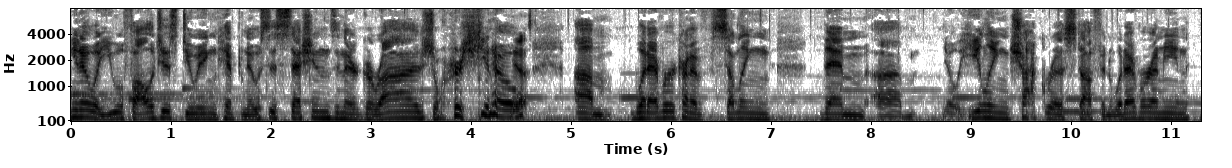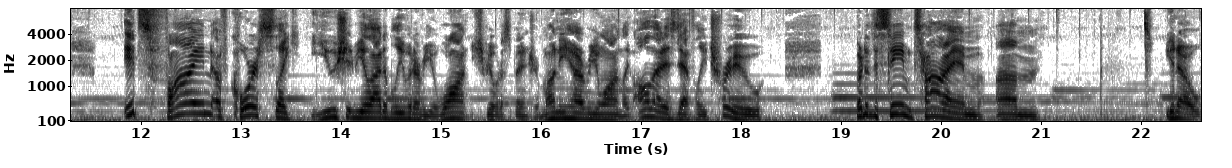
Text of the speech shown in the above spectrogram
you know a ufologist doing hypnosis sessions in their garage or you know Yes. um whatever kind of selling them um you know healing chakra stuff and whatever. I mean it's fine of course like you should be allowed to believe whatever you want. You should be able to spend your money however you want. Like all that is definitely true. But at the same time um you know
